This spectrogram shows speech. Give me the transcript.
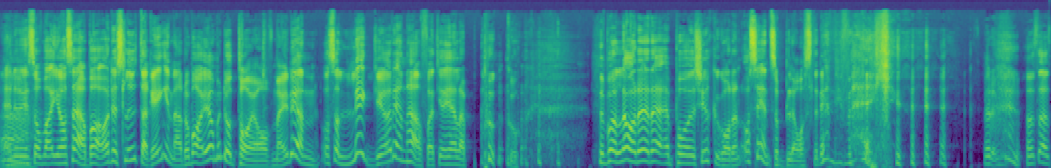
Ah. Ah. Nu är det så, bara- jag säger bara, "Ja, det slutar regna, då bara, ja men då tar jag av mig den och så lägger jag den här för att jag är jävla pucko. Det bara låg det där på kyrkogården och sen så blåste den iväg. Och så,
